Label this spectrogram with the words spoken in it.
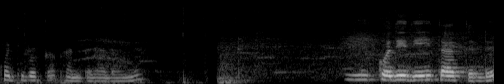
ಕೊದ್ದಿ ಬೊಕ್ಕ ಪನ್ಪನ ಅದನ್ನು ಕೊದಿ ದೀತ ಆಗ್ತುಂಡು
